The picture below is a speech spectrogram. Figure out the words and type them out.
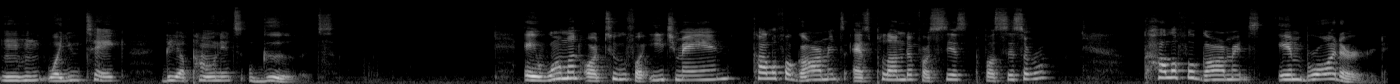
Mm-hmm. Where you take the opponent's goods. A woman or two for each man, colorful garments as plunder for, Cis- for Sisera, colorful garments embroidered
